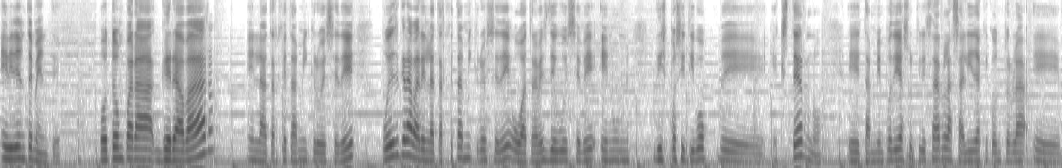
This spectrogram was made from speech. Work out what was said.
Evidentemente, botón para grabar en la tarjeta micro SD. Puedes grabar en la tarjeta micro SD o a través de USB en un dispositivo eh, externo. Eh, también podrías utilizar la salida que controla em,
